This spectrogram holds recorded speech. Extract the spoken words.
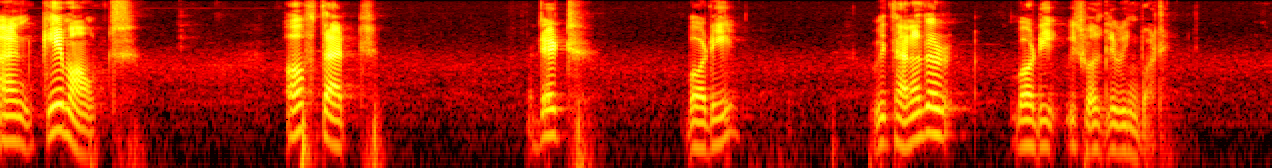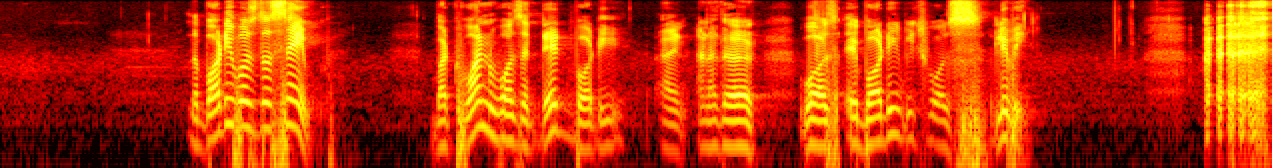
and came out of that dead body with another body which was living body. The body was the same but one was a dead body and another was a body which was living.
